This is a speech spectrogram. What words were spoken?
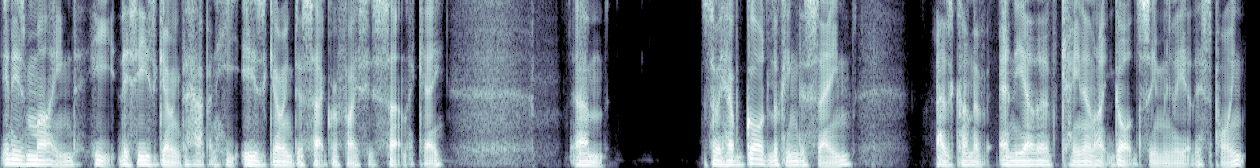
in his mind, he this is going to happen. He is going to sacrifice his son. Okay. Um. So we have God looking the same as kind of any other Canaanite god, seemingly at this point,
